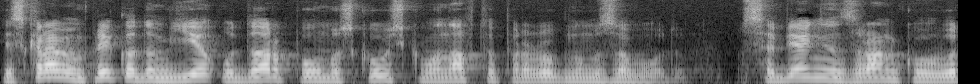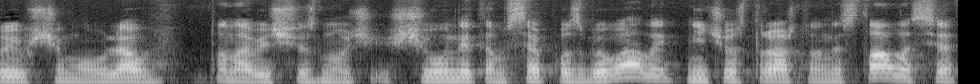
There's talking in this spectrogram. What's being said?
Яскравим прикладом є удар по московському нафтопереробному заводу. Собянін зранку говорив, що, мовляв, та навіть ще зночі, що вони там все позбивали, нічого страшного не сталося.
